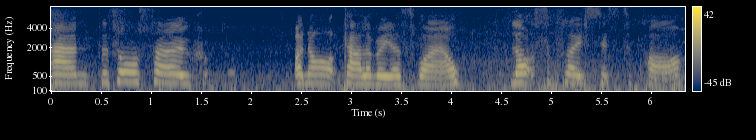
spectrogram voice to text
And there's also an art gallery as well. Lots of places to park.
